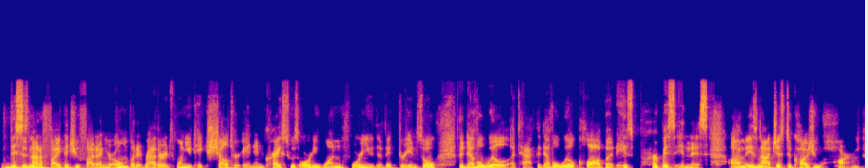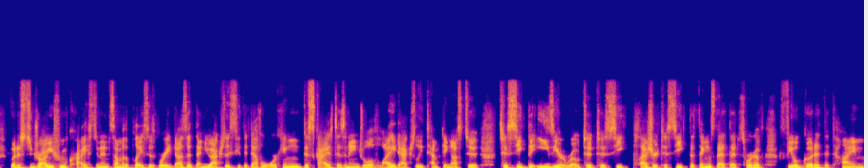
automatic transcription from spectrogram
this is not a fight that you fight on your own, but it rather it's one you take shelter in, in Christ who has already won for you the victory. And so the devil will attack, the devil will claw, but his purpose in this um, is not just to cause you harm, but it's to draw you from Christ. And in some of the places where he does it, then you actually see the devil working disguised as an angel of light, actually tempting us to to seek the easier road, to to seek pleasure, to seek the things that that sort of feel good at the time.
